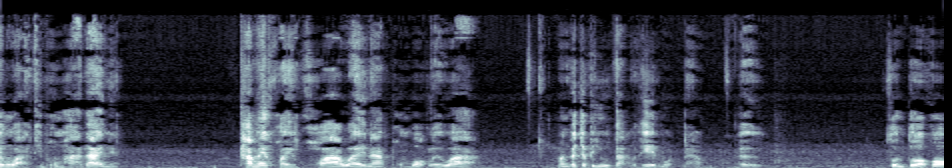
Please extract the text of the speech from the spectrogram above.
จังหวะที่ผมหาได้เนี่ย ถ้าไม่ไขว่คว้าไว้นะ ผมบอกเลยว่า มันก็จะไปอยู่ต่างประเทศหมดนะครับ เออ ส่วนตัวก็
